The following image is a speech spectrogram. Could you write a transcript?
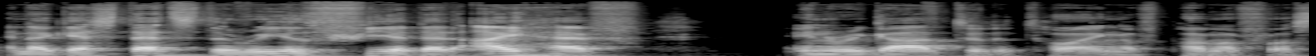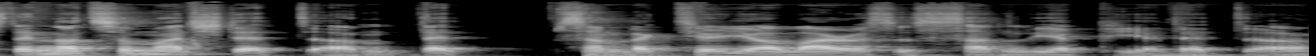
And I guess that's the real fear that I have in regard to the thawing of permafrost, and not so much that um, that some bacteria or viruses suddenly appear that uh,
